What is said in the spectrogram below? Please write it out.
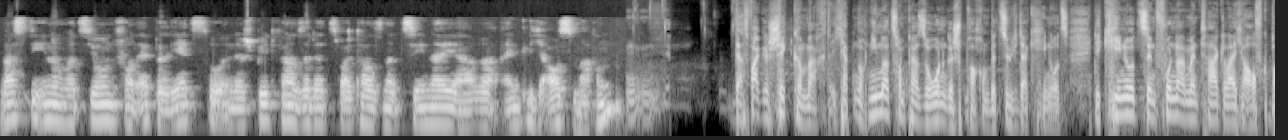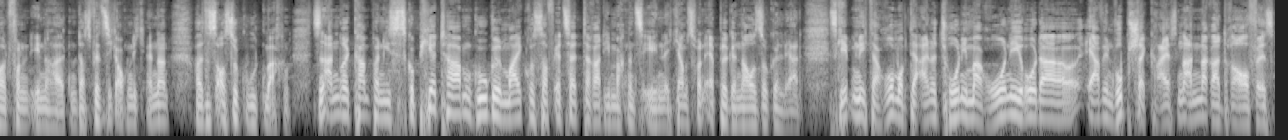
was die Innovationen von Apple jetzt so in der Spätphase der 2010er Jahre eigentlich ausmachen das war geschickt gemacht. Ich habe noch niemals von Personen gesprochen bezüglich der Keynotes. Die Keynotes sind fundamental gleich aufgebaut von den Inhalten. Das wird sich auch nicht ändern, weil sie es auch so gut machen. Es sind andere Companies, die es kopiert haben, Google, Microsoft etc., die machen es ähnlich. Die haben es von Apple genauso gelernt. Es geht mir nicht darum, ob der eine Tony Maroni oder Erwin Wupschek heißt, ein anderer drauf ist.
